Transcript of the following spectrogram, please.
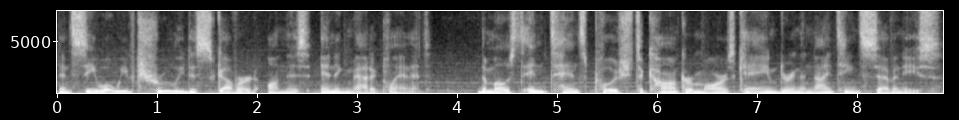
and see what we've truly discovered on this enigmatic planet. The most intense push to conquer Mars came during the 1970s,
